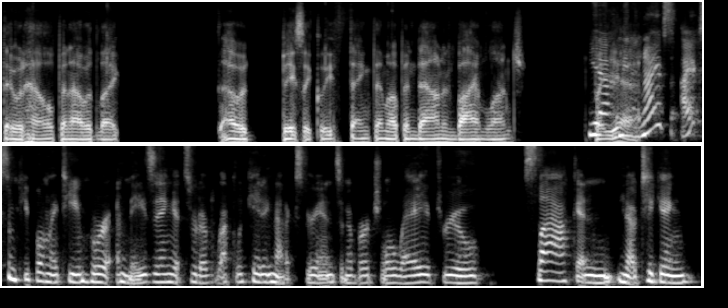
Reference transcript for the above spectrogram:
they would help and I would like I would basically thank them up and down and buy them lunch. Yeah, yeah. I mean, and I have I have some people on my team who are amazing at sort of replicating that experience in a virtual way through Slack and you know taking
